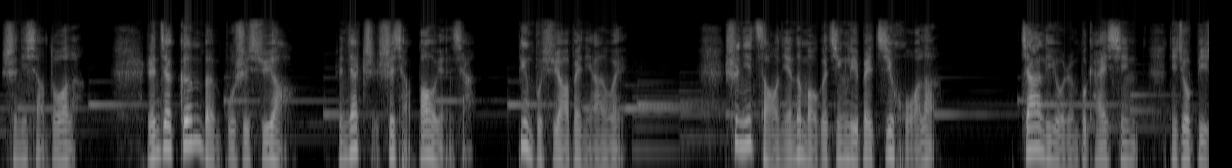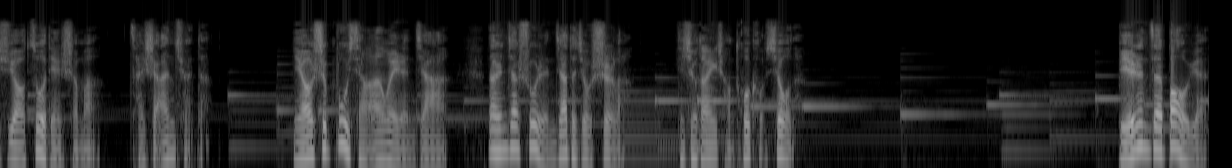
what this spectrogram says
是你想多了，人家根本不是需要。人家只是想抱怨下，并不需要被你安慰，是你早年的某个经历被激活了。家里有人不开心，你就必须要做点什么才是安全的。你要是不想安慰人家，那人家说人家的就是了，你就当一场脱口秀了。别人在抱怨，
